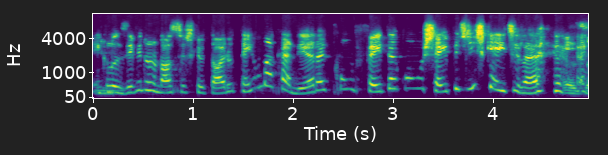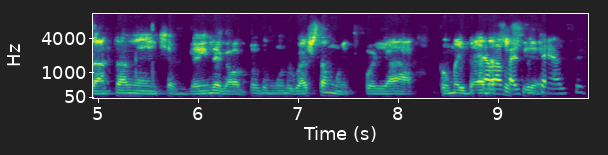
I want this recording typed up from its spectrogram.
Inclusive, no nosso escritório tem uma cadeira com, feita com shape de skate, né? Exatamente, é bem legal, todo mundo gosta muito. Foi, a, foi uma ideia Ela da faz a Fefe,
